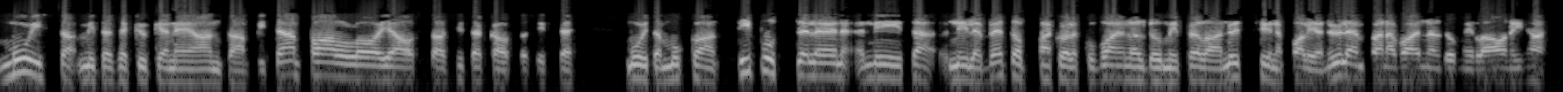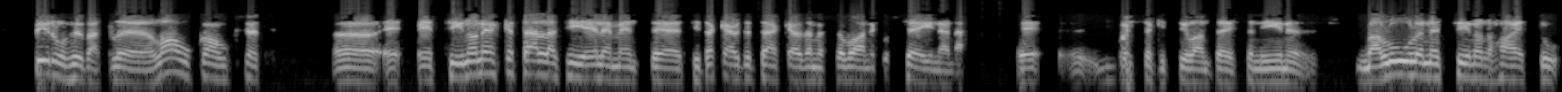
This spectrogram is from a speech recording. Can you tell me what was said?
muista, mitä se kykenee antaa. Pitää palloa ja ottaa sitä kautta sitten muita mukaan tiputteleen niitä niille vetopaikoille, kun Vainaldumi pelaa nyt siinä paljon ylempänä. Vainaldumilla on ihan piru hyvät laukaukset, et, et siinä on ehkä tällaisia elementtejä, että sitä käytetään käytännössä vaan niin kuin seinänä e, joissakin tilanteissa, niin mä luulen, että siinä on haettu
